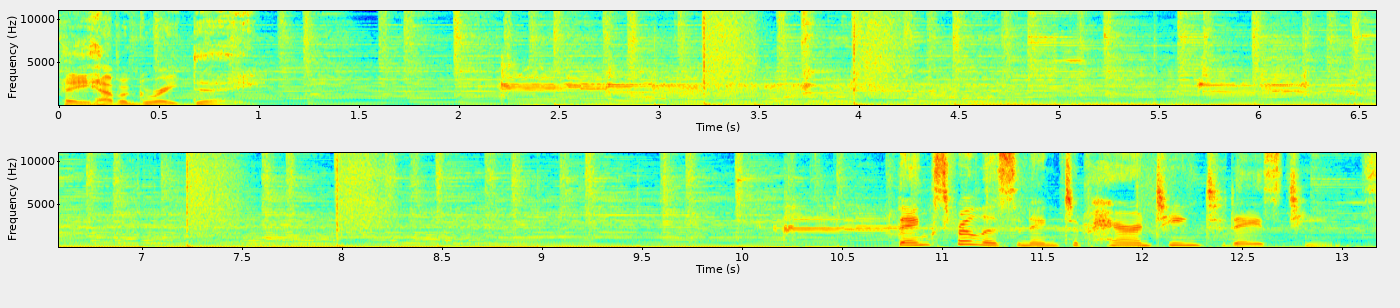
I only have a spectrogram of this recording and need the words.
Hey, have a great day. Thanks for listening to Parenting Today's Teens.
